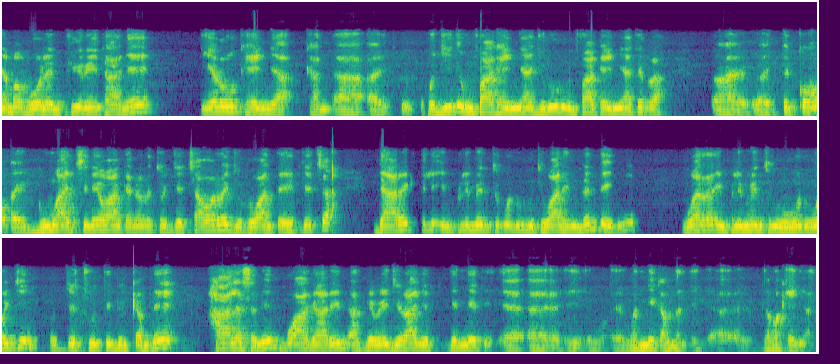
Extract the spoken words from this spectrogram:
nama voolontiirii taanee yeroo keenya kan hojii dhuunfaa keenyaa jiruu dhuunfaa keenyaatirra xiqqoo gumaachinee waan kanarratti hojjechaa warra jirru waan ta'eef jecha daayireektilii impilimentii godhuu nuti waan hin dandeenyeef warra impilimentii nu godhu wajjin hojjechuutti dirqamnee haala saniin bu'aa gaariin argamee jira jenneeti wanni qabnan gama keenyaan.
